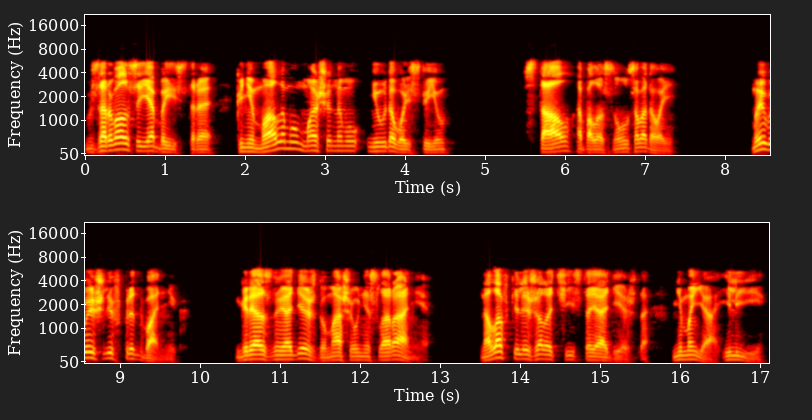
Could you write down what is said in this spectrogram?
Взорвался я быстро, к немалому Машиному неудовольствию. Встал, ополоснулся водой. Мы вышли в предбанник. Грязную одежду Маша унесла ранее. На лавке лежала чистая одежда, не моя, Ильи.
